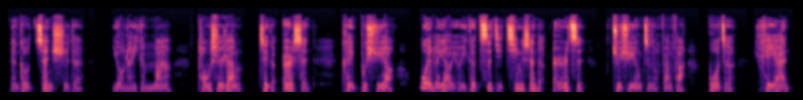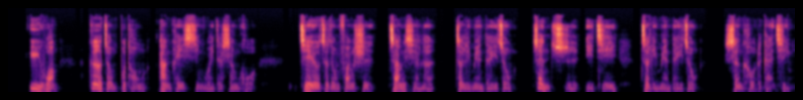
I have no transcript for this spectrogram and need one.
能够正式的有了一个妈，同时让这个二婶可以不需要为了要有一个自己亲生的儿子，继续用这种方法过着黑暗、欲望、各种不同暗黑行为的生活，借由这种方式彰显了这里面的一种正直，以及这里面的一种深厚的感情。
